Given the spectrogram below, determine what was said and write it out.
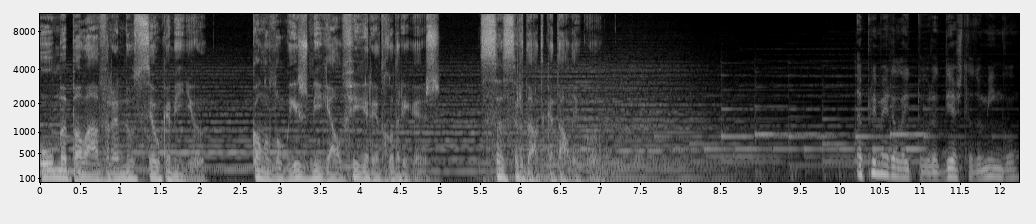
Uma palavra no seu caminho, com Luís Miguel Figueiredo Rodrigues, sacerdote católico. A primeira leitura deste domingo,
